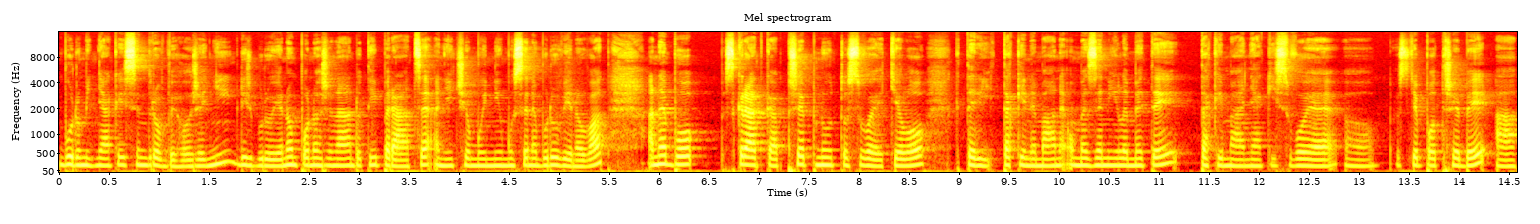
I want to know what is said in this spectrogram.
budu mít nějaký syndrom vyhoření, když budu jenom ponořená do té práce a ničemu jinému se nebudu věnovat, anebo zkrátka přepnu to svoje tělo, který taky nemá neomezený limity, taky má nějaký svoje uh, prostě potřeby a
